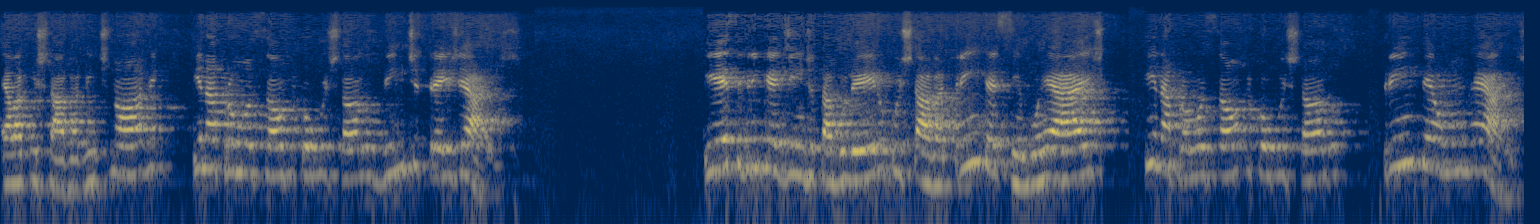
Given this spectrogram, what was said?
Ela custava 29 e na promoção ficou custando 23 reais. E esse brinquedinho de tabuleiro custava 35 reais e na promoção ficou custando 31 reais.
